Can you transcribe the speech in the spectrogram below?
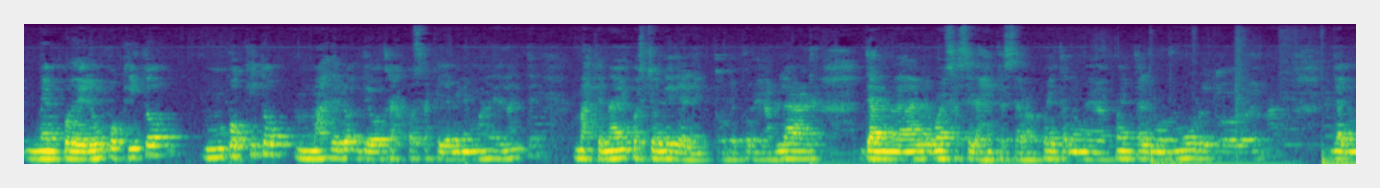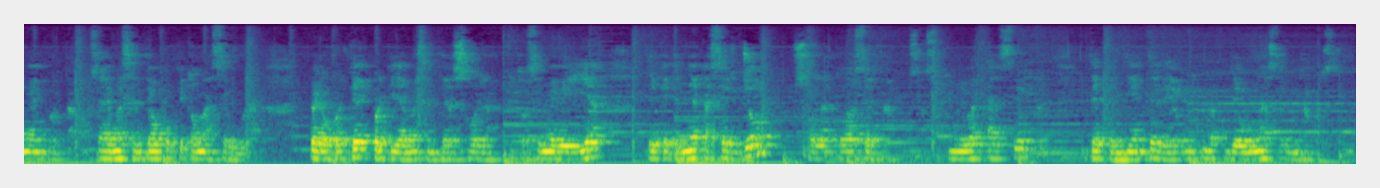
me empoderé un poquito, un poquito más de, de otras cosas que ya vienen más adelante, más que nada en cuestión de dialecto, de poder hablar, ya no me da vergüenza si la gente se da cuenta, no me da cuenta, el murmuro y todo lo demás, ya no me importado, o sea, me sentía un poquito más segura. ¿Pero por qué? Porque ya me sentía sola, entonces me veía de que tenía que hacer yo sola todas ciertas cosas, que no iba a estar siempre dependiente de, de una segunda persona.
